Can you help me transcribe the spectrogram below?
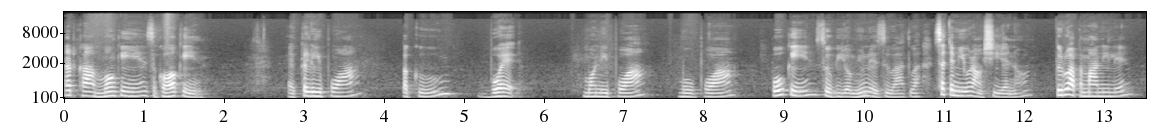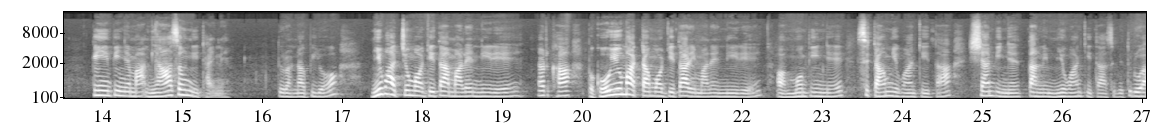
နောက်တစ်ခါမွန်ကရင်စကောကရင်အဲကလေးပွားပကူဘွဲ့မော်နီပွားမူပွားဘိုးကရင်ဆိုပြီးတော့မျိုးနွယ်စုဟာသူက17မျိုးတောင်ရှိတယ်နော်သူတို့ကဗမာနီလဲကရင်ပြည်နယ်မှာအများဆုံးနေထိုင်တယ်သူတို့နောက်ပြီးတော့ မြဝကျွန်းမော်ဒေသမှာလည်းနေတယ်နောက်တစ်ခါပဲခူးရိုးမတောင်မော်ဒေသတွေမှာလည်းနေတယ်အော်မွန်ပြည်နယ်စစ်တောင်းမြို့ဝမ်းဒေသရှမ်းပြည်နယ်တန်လင်းမြို့ဝမ်းဒေသဆိုပြီးသူတို့က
